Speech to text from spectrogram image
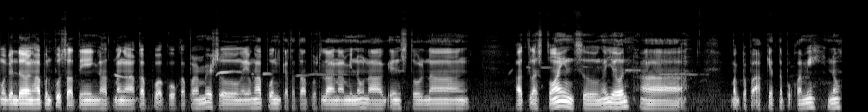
Magandang hapon po sa ating lahat mga kapwa ko ka-farmer. So ngayong hapon katatapos lang namin no, nag-install ng Atlas Twine. So ngayon ah, magpapaakyat na po kami no,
